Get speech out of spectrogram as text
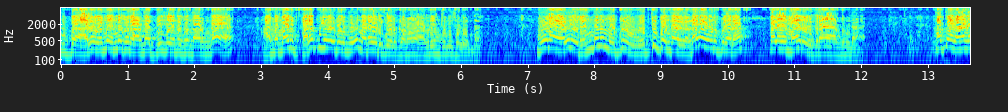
இப்ப அதை வந்து என்ன சொன்னாருன்னா பிஜே என்ன சொன்னாருன்னா அந்த மாதிரி பரப்புகிறவர்கள் மீது நடவடிக்கை எடுக்கணும் அப்படின்னு சொல்லி சொல்லியிருந்தார். மூணாவது ரெண்டையும் ஒற்று ஒத்துக்கொண்டார்கள்னா நான் உறுப்பினரா? பழைய மாதிரி இருக்கிறேன் அப்படின்றாங்க. அப்ப நாங்க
